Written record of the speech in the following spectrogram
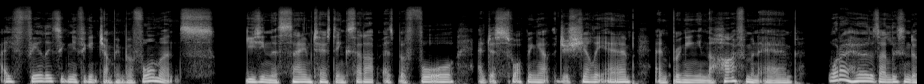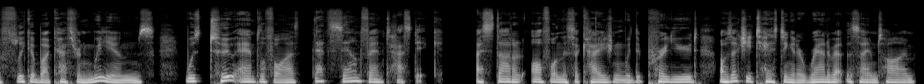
a fairly significant jump in performance. Using the same testing setup as before and just swapping out the Geshelli amp and bringing in the HiFiMAN amp, what I heard as I listened to Flicker by Catherine Williams was two amplifiers that sound fantastic. I started off on this occasion with the Prelude. I was actually testing it around about the same time,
